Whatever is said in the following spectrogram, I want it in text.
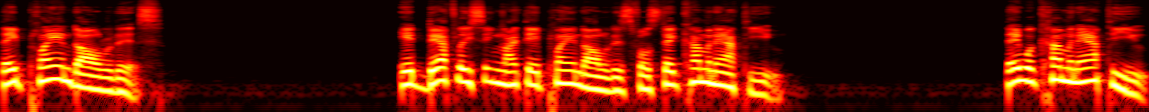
They planned all of this. It definitely seemed like they planned all of this, folks. They're coming after you. They were coming after you.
